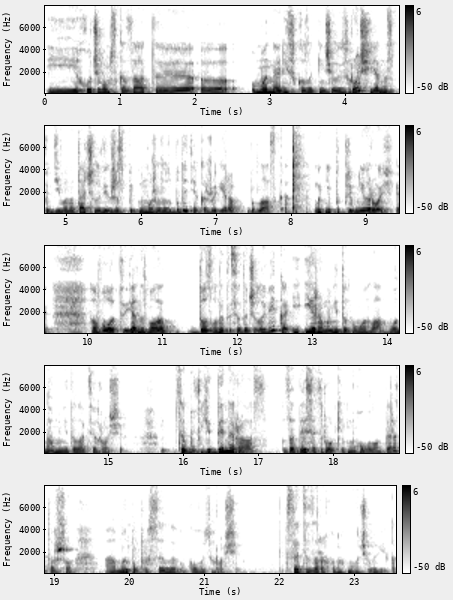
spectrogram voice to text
І хочу вам сказати, е, у мене різко закінчились гроші, я несподівана. Та чоловік вже спить, не можу розбудити. Я кажу, Іра, будь ласка, мені потрібні гроші. От, я не змогла дозвонитися до чоловіка, і Іра мені допомогла. Вона мені дала ці гроші. Це був єдиний раз за 10 років мого волонтерства, що ми попросили у когось гроші. Все це за рахунок мого чоловіка.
